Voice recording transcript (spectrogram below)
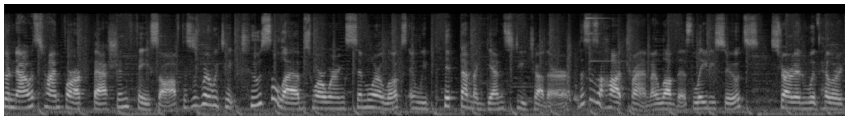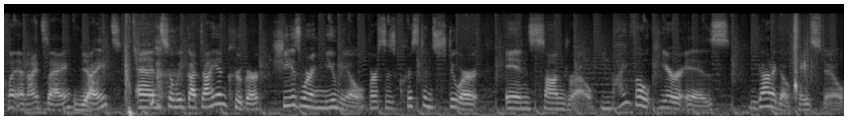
So now it's time for our fashion face-off. This is where we take two celebs who are wearing similar looks and we pit them against each other. This is a hot trend. I love this. Lady suits started with Hillary Clinton, I'd say, Yeah. right? And so we've got Diane Kruger. She is wearing Miu Miu versus Kristen Stewart in Sandro. My vote here is you gotta go K-Stu.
